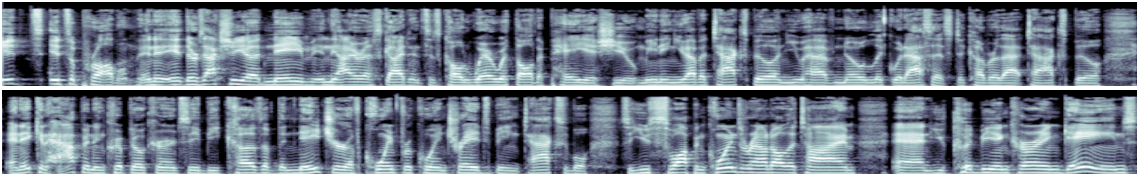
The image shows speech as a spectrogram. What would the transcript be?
it's it's a problem, and it, it, there's actually a name in the IRS guidance. It's called wherewithal to pay issue, meaning you have a tax bill and you have no liquid assets to cover that tax bill, and it can happen in cryptocurrency because of the nature of coin for coin trades being taxable. So you swapping coins around all the time, and you could be incurring gains,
